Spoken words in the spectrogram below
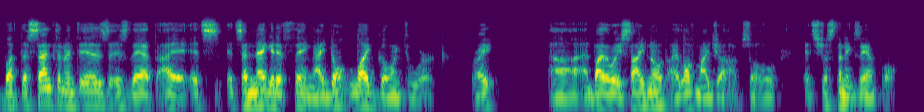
but the sentiment is is that I it's it's a negative thing. I don't like going to work, right? Uh, and by the way, side note, I love my job, so it's just an example.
